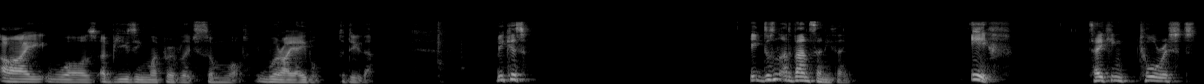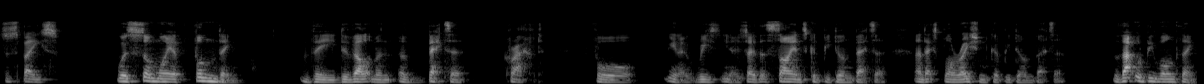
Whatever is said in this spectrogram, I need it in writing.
I was abusing my privilege somewhat, were I able to do that. Because it doesn't advance anything. If taking tourists to space was some way of funding the development of better craft for you know, re, you know, so that science could be done better and exploration could be done better. That would be one thing.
